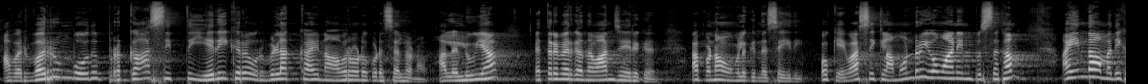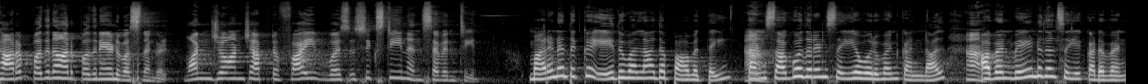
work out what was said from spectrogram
அவர் வரும்போது பிரகாசித்து எரிக்கிற ஒரு விளக்காய் நான் அவரோட கூட செல்லணும். அல்ல எத்தனை பேருக்கு அந்த வாஞ்சை இருக்கு? அப்போனா உங்களுக்கு இந்த செய்தி. ஓகே வாசிக்கலாம். ஒன்று யோவானின் புஸ்தகம் ஐந்தாம் அதிகாரம் பதினாறு பதினேழு வசனங்கள். One John chapter five verse sixteen and seventeen மரணத்துக்கு ஏதுவல்லாத பாவத்தை தன் சகோதரன் செய்ய ஒருவன் கண்டால் அவன் வேண்டுதல் செய்ய கடவன்.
